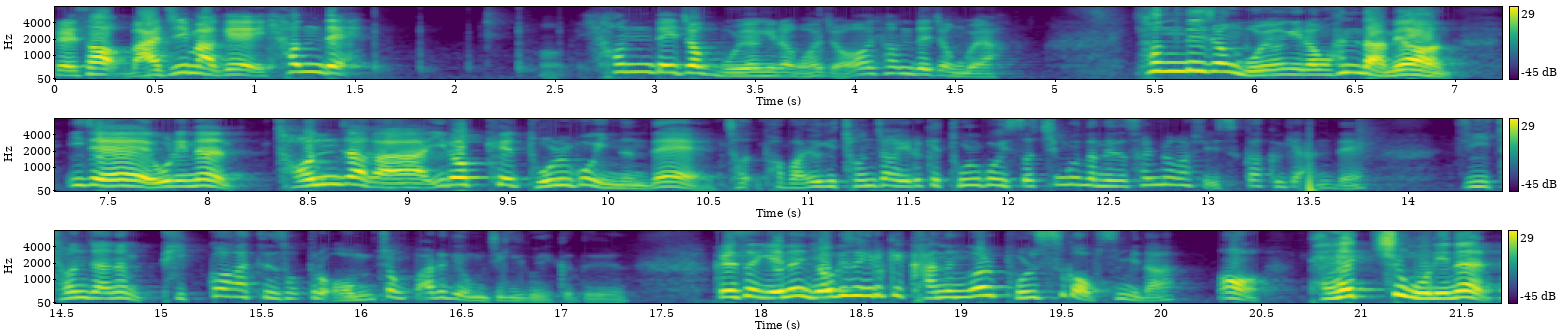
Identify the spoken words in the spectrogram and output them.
그래서 마지막에 현대 어, 현대적 모형이라고 하죠. 현대적 모양. 현대적 모형이라고 한다면 이제 우리는 전자가 이렇게 돌고 있는데 저, 봐봐 여기 전자가 이렇게 돌고 있어 친구들한테 설명할 수 있을까? 그게 안 돼. 이 전자는 빛과 같은 속도로 엄청 빠르게 움직이고 있거든. 그래서 얘는 여기서 이렇게 가는 걸 볼 수가 없습니다. 어, 대충 우리는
